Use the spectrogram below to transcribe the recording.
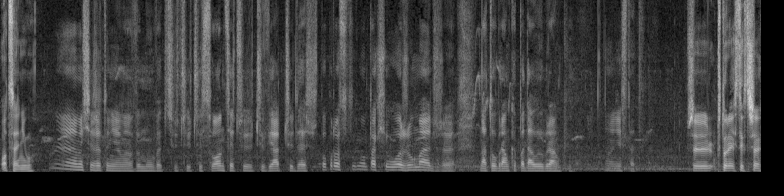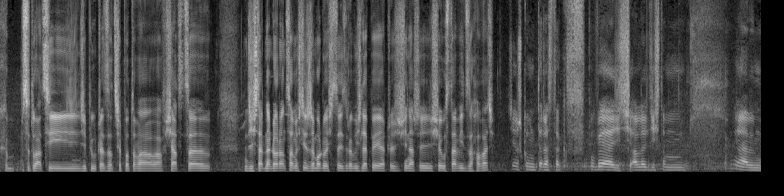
ocenił? Myślę, że tu nie ma wymówek, czy, czy, czy słońce, czy, czy wiatr, czy deszcz. Po prostu no, tak się ułożył mecz, że na tą bramkę padały bramki. No niestety. Przy którejś z tych trzech sytuacji, gdzie piłka zatrzepotowała w siatce, gdzieś tak na gorąco myślisz, że mogłeś coś zrobić lepiej, jakoś inaczej się ustawić, zachować? Ciężko mi teraz tak powiedzieć, ale gdzieś tam, nie wiem,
